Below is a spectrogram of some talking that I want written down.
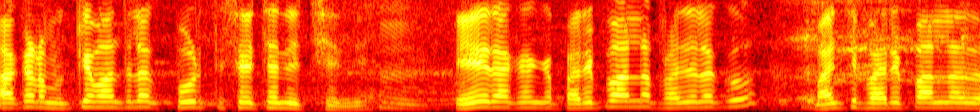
అక్కడ ముఖ్యమంత్రులకు పూర్తి స్వేచ్ఛనిచ్చింది. ఏ రకంగా పరిపాలన ప్రజలకు మంచి పరిపాలన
